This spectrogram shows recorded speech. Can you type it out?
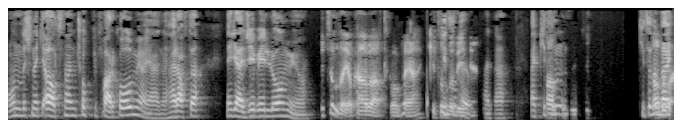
Onun dışındaki altın hani çok bir farkı olmuyor yani. Her hafta ne geleceği belli olmuyor. Kittle da yok abi artık orada ya. Kittle, Kittle da değil yani. hani. Ha, Kittle'ın Kittle'ın Adı belki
